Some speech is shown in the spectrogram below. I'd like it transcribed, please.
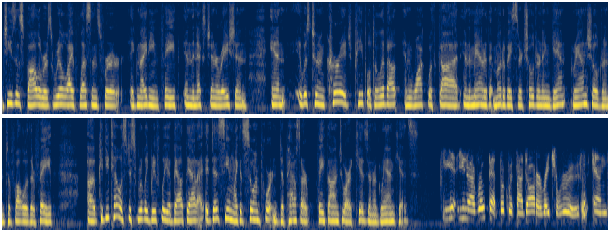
Jesus Followers Real Life Lessons for Igniting Faith in the Next Generation. And it was to encourage people to live out and walk with God in a manner that motivates their children and gan- grandchildren to follow their faith. Uh, could you tell us just really briefly about that? It does seem like it's so important to pass our faith on to our kids and our grandkids. Yeah, you know, I wrote that book with my daughter Rachel Ruth, and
